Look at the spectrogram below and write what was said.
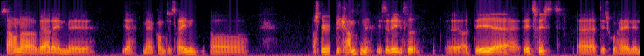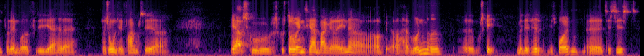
Savner hverdagen med, ja, med at komme til træning og, og spille kampene i særdeleshed. Øh, og det er, det er trist, at det skulle have en ende på den måde, fordi jeg havde da personligt frem til at ja, skulle, skulle stå inde i Skjernbank Arena og, og, og have vundet noget, øh, måske med lidt held i sprøjten øh, til sidst.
